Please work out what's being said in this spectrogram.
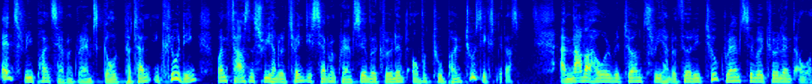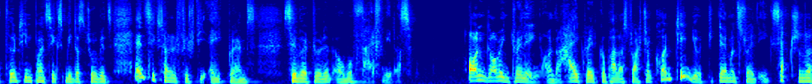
and 3.7 grams gold per ton, including 1,327 grams silver equivalent over 2.26 meters. Another hole returned 332 grams silver equivalent over 13.6 meters true width and 658 grams silver equivalent over 5 meters. Ongoing drilling on the high-grade Copala structure continued to demonstrate exceptional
